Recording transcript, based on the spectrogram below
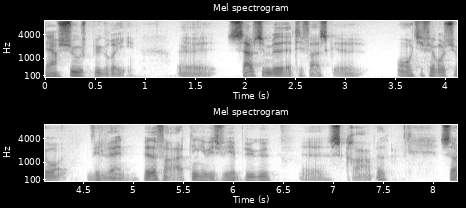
ja. sygehusbyggeri. Øh, samtidig med, at det faktisk øh, over de 25 år vil være en bedre forretning, hvis vi har bygget øh, skrabet. Så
